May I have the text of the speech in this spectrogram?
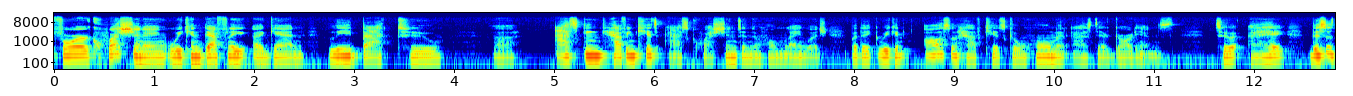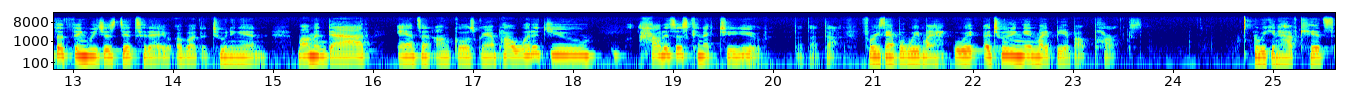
For questioning, we can definitely again lead back to uh, asking, having kids ask questions in their home language, but they, we can also have kids go home and ask their guardians to, hey, this is the thing we just did today about the tuning in. Mom and dad, aunts and uncles, grandpa, what did you, how does this connect to you? Dot, dot, dot. For example, we might, a tuning in might be about parks. We can have kids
